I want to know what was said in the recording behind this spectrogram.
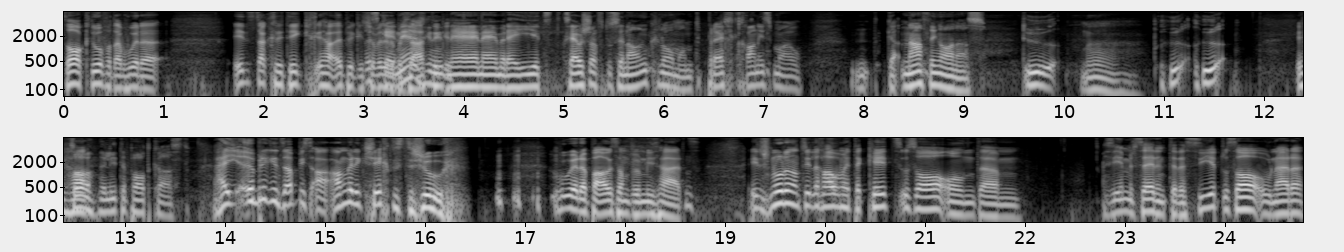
So, genug von dieser hure Insta-Kritik. Ich bin jetzt Das schon wieder besättigt. Nein, nein, wir haben hier jetzt die Gesellschaft auseinandergenommen und brecht kann ich es mal. Got nothing on us. Ah. Ich So, hab- Elite-Podcast. Hey, übrigens etwas, eine andere Geschichte aus der Schule. Hure Balsam für mein Herz. ich schnurre natürlich auch mit den Kids und so und ähm, sie sind immer sehr interessiert und so und dann,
